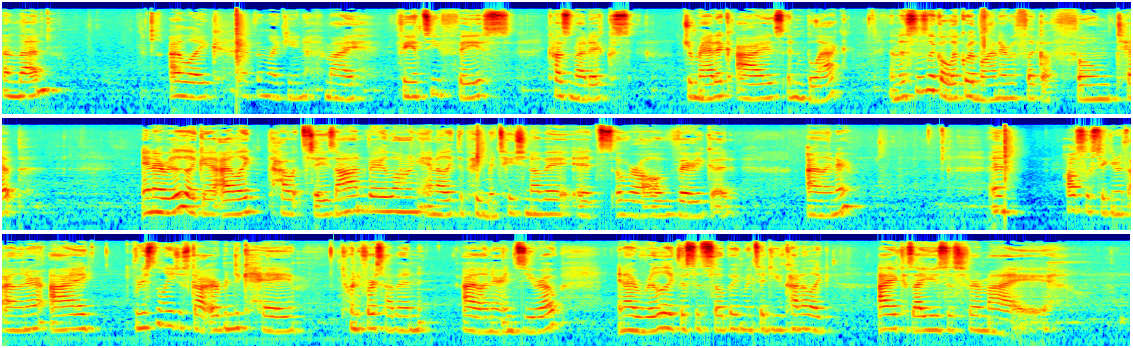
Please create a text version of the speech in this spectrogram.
And then I like, I've been liking my Fancy Face Cosmetics Dramatic Eyes in Black. And this is like a liquid liner with like a foam tip and I really like it. I like how it stays on very long and I like the pigmentation of it. It's overall very good eyeliner. And also sticking with eyeliner, I recently just got Urban Decay 24-7 eyeliner in Zero and I really like this. It's so pigmented. You kind of like, I because I use this for my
